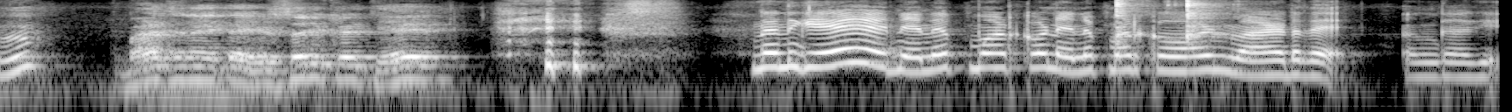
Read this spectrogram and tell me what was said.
ಹ್ಞೂ ಭಾಳ ಚೆನ್ನಾಗೈತೆ ಎರಡು ಸರಿ ಕೇಳ್ತಿ? ನನಗೆ ನೆನಪು ಮಾಡ್ಕೊಂಡು ನೆನಪು ಮಾಡ್ಕೊಂಡು ಮಾಡಿದೆ ಹಂಗಾಗಿ.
